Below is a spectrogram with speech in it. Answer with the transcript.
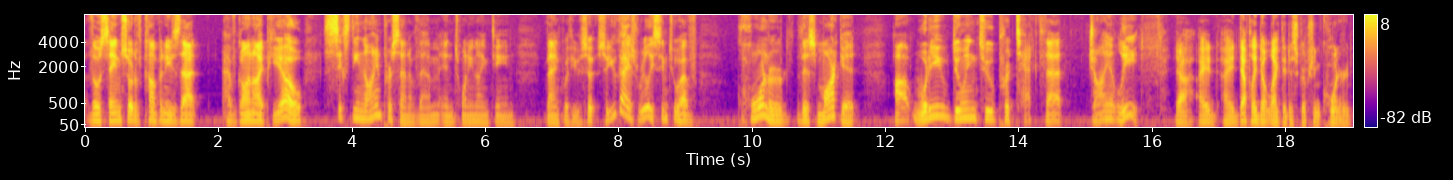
those same sort of companies that have gone IPO, 69% of them in 2019 bank with you. So, so you guys really seem to have cornered this market. Uh, what are you doing to protect that giant lead? Yeah, I, I definitely don't like the description cornered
